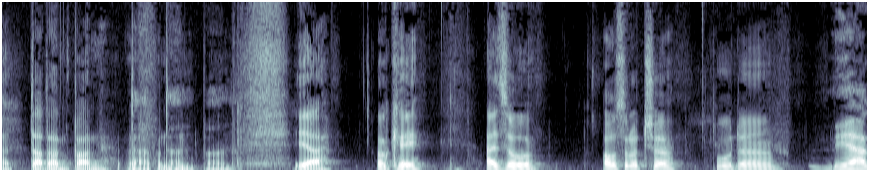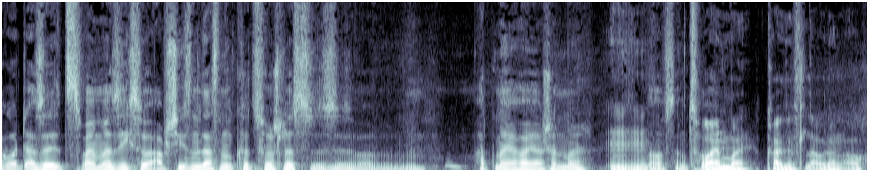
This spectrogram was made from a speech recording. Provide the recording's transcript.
hat Daddernbahn erfunden. Daddernbahn. Ja, okay. Also Ausrutscher oder Ja, gut, also zweimal sich so abschießen lassen, kurz vor Schluss, das ist, äh, hat man ja heuer schon mal. Mhm. Auf St. Zweimal, Kaiserslautern auch.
